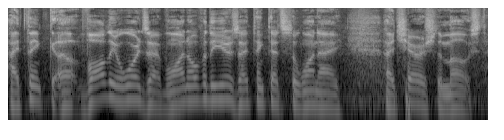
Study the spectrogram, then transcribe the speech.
I think uh, of all the awards I've won over the years, I think that's the one I, I cherish the most.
